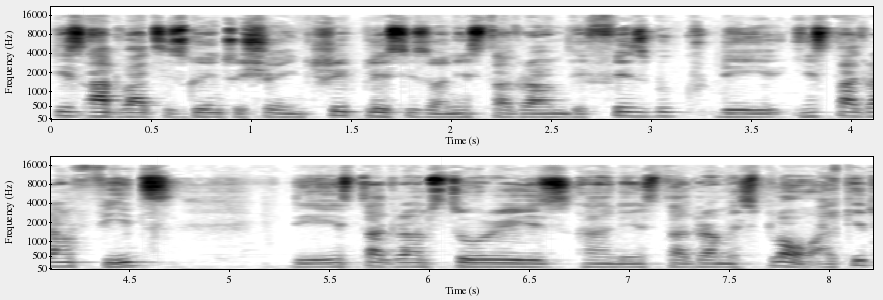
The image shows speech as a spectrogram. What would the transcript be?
this advert is going to show in three places on instagram the facebook the instagram feeds the instagram stories and the instagram explore. I keep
